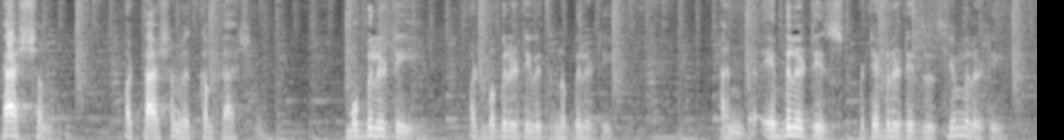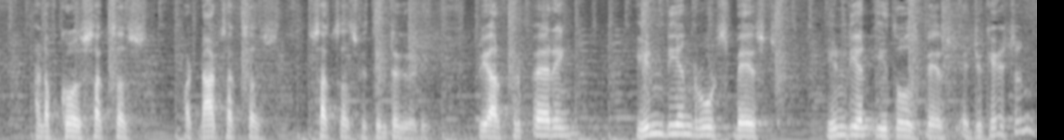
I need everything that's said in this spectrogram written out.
Passion, but passion with compassion. Mobility, but mobility with nobility. And abilities, but abilities with humility. And of course, success, but not success, success with integrity. We are preparing Indian roots based, Indian ethos based education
